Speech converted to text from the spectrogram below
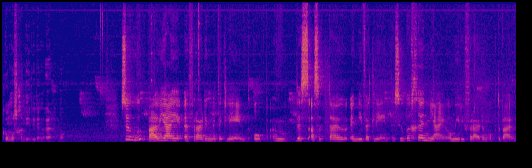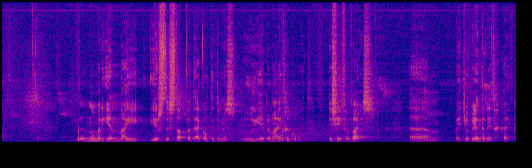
kom ons gaan hierdie ding regmaak." So hoe bou jy 'n verhouding met 'n kliënt op? Um, dis as dit nou 'n nuwe kliënt is, hoe begin jy om hierdie verhouding op te bou? Wel, Nommer 1, my eerste stap wat ek altyd doen is hoe jy by my uitgekom het. Is jy verwys? Ehm, um, het jy op die internet gekyk?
